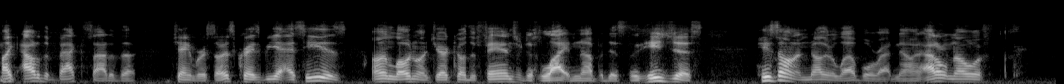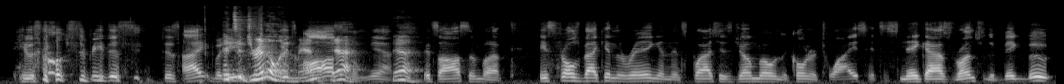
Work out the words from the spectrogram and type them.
like out of the back side of the chamber. So it's crazy. But yeah, as he is unloading on Jericho, the fans are just lighting up at this. He's just he's on another level right now, and I don't know if he was supposed to be this this height, but It's he's- adrenaline, it's man. Awesome. Yeah. Yeah. Yeah. it's awesome. But he strolls back in the ring and then splashes Jomo in the corner twice, hits a snake eyes, runs for the big boot.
